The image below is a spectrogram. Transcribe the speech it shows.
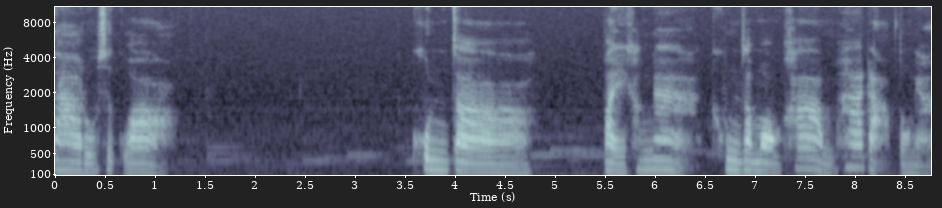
ตารู้สึกว่า คุณจะไปข้างหน้า คุณจะมองข้ามห้าดาบตรงเนี้ย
